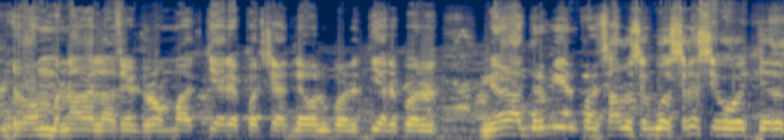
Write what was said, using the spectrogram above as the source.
ડ્રોમ બનાવેલા છે, ડ્રોમમાં અત્યારે પ્રસાદ લેવાનું, પણ અત્યારે પણ મેળા દરમિયાન પણ ચાલુ છે. બહુ સરસ એવું અત્યારે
